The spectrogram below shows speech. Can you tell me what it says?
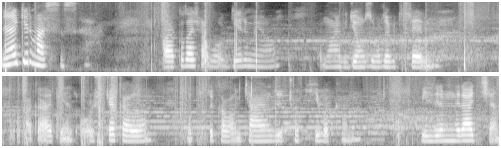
Neye girmezsin sen? Arkadaşlar bu girmiyor. O zaman videomuzu burada bitirelim. Arkadaşlar hoşça kalın. Mutlu kalın. Kendinize çok iyi bakın. Bildirimleri açın.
